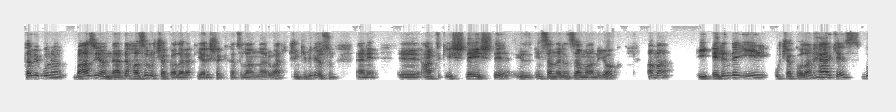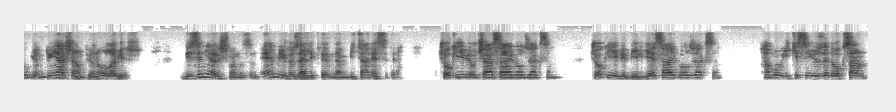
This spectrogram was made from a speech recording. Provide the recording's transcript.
Tabii bunu bazı yönlerde hazır uçak alarak yarışa katılanlar var. Çünkü biliyorsun yani e, artık iş değişti. İnsanların zamanı yok. Ama elinde iyi uçak olan herkes bugün dünya şampiyonu olabilir. bizim yarışmamızın en büyük özelliklerinden bir tanesi de çok iyi bir uçağa sahip olacaksın. Çok iyi bir bilgiye sahip olacaksın. Ha bu ikisi yüzde doksan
